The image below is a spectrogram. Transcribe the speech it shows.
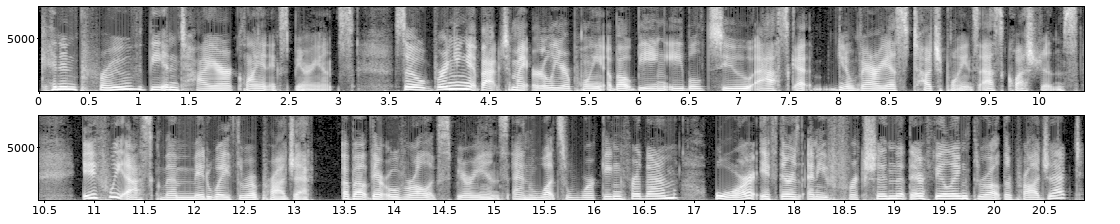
can improve the entire client experience. So, bringing it back to my earlier point about being able to ask at, you know, various touch points, ask questions. If we ask them midway through a project, about their overall experience and what's working for them, or if there's any friction that they're feeling throughout the project.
